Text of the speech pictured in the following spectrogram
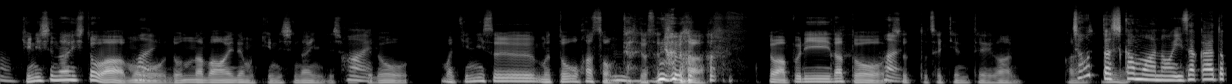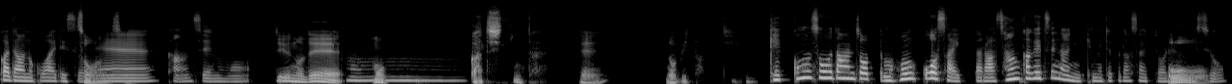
うん。気にしない人ははい。もうどんな場合でも気にしないんでしょうはい。けど、まあ気にする無党派層うん。みたいな人たちが、アプリだとはい。ちょっと世間体がみちょっとしかもあの居酒屋とかで会うの怖いですよね。感染も。ていうので、もう。ん。ガチみたいで伸びたっていう。結婚相談所ってもう本交際行ったら3ヶ月以内に決めてくださいって言われるんですよ。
